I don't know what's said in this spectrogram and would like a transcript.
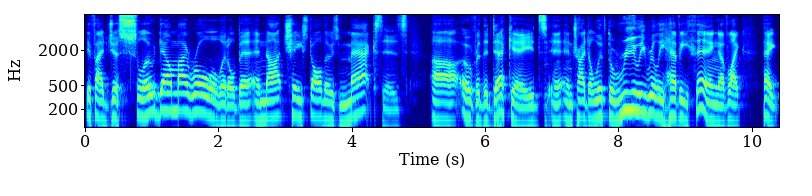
if I just slowed down my roll a little bit and not chased all those maxes uh, over the decades and, and tried to lift a really, really heavy thing of like, hey,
